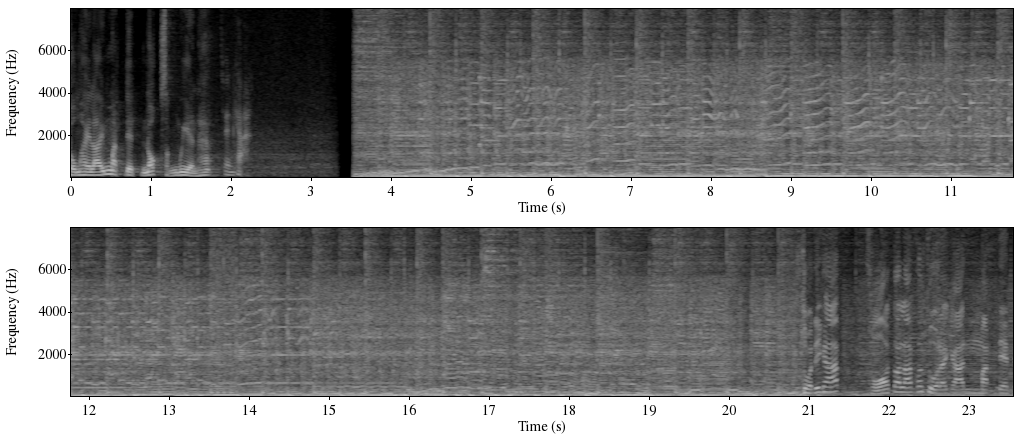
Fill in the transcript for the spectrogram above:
ชมไฮไลท์หมัดเด็ดน็อกสังเวียนฮะเชิญค่ะสวัสดีครับ ขอต้อนรับเข้าสู่รายการหมัดเด็ด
